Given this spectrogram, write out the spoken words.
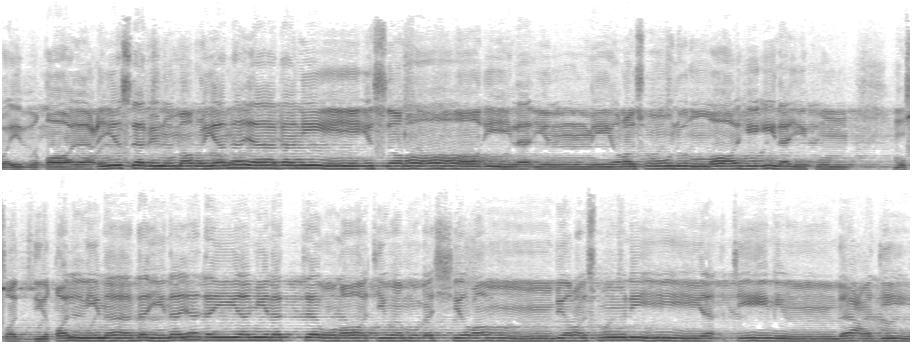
وإذ قال عيسى ابن مريم يا بني إسرائيل إني رسول الله إليكم مصدقا لما بين يدي من التوراة ومبشرا برسول يأتي من بعدي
